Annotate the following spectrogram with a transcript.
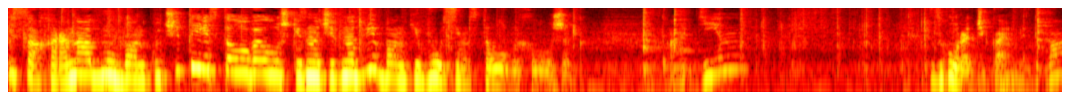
И сахара на одну банку 4 столовые ложки, значит на две банки 8 столовых ложек. Один с горочкой. Два,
